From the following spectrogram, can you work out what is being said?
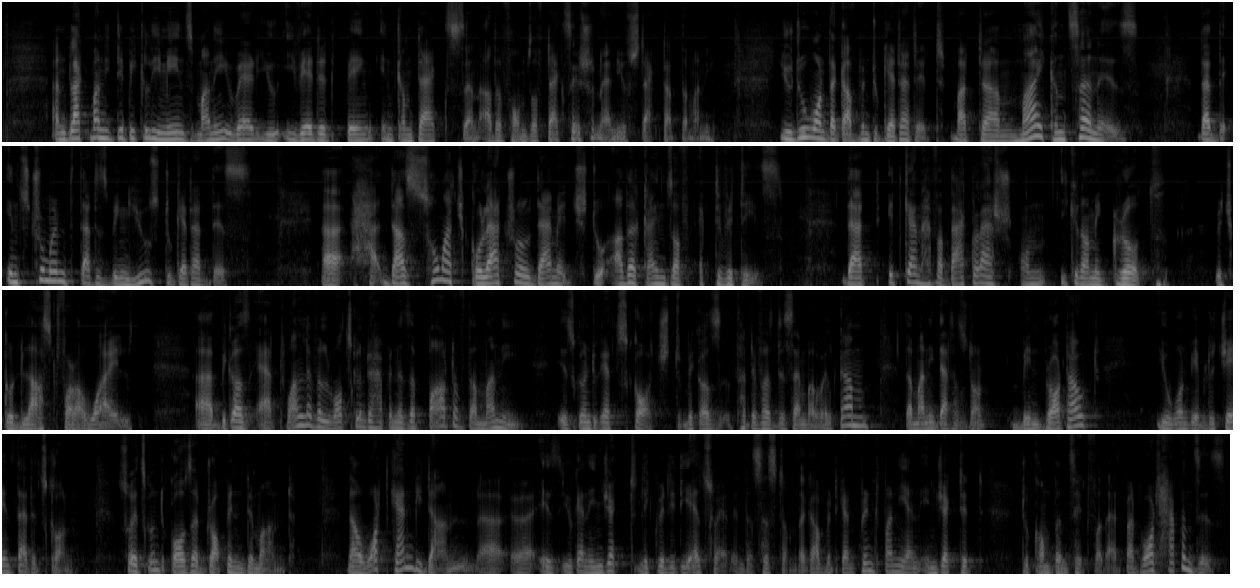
And black money typically means money where you evaded paying income tax and other forms of taxation and you've stacked up the money. You do want the government to get at it, but um, my concern is that the instrument that is being used to get at this uh, ha- does so much collateral damage to other kinds of activities that it can have a backlash on economic growth, which could last for a while. Uh, because at one level, what's going to happen is a part of the money is going to get scorched because 31st December will come. The money that has not been brought out, you won't be able to change that, it's gone. So it's going to cause a drop in demand. Now, what can be done uh, uh, is you can inject liquidity elsewhere in the system. The government can print money and inject it to compensate for that. But what happens is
